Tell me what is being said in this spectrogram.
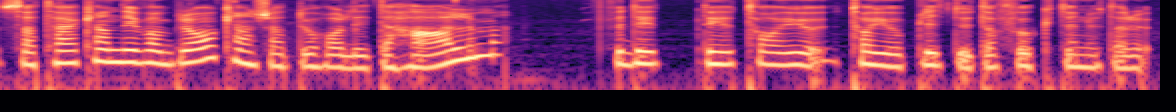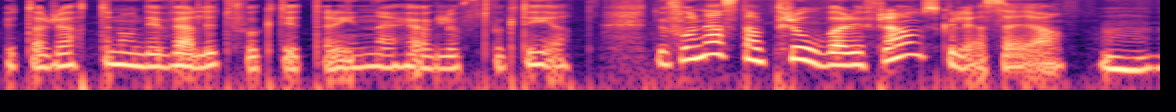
Så att här kan det vara bra kanske att du har lite halm för det, det tar, ju, tar ju upp lite av fukten utav, utav rötterna om det är väldigt fuktigt där inne, hög luftfuktighet. Du får nästan prova dig fram skulle jag säga. Mm.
